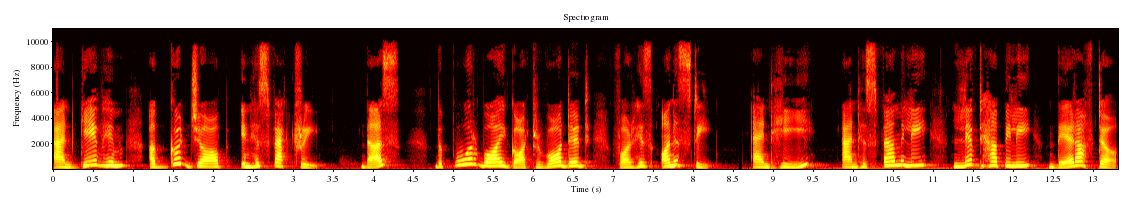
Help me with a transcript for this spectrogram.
and gave him a good job in his factory. Thus, the poor boy got rewarded for his honesty, and he and his family lived happily thereafter.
